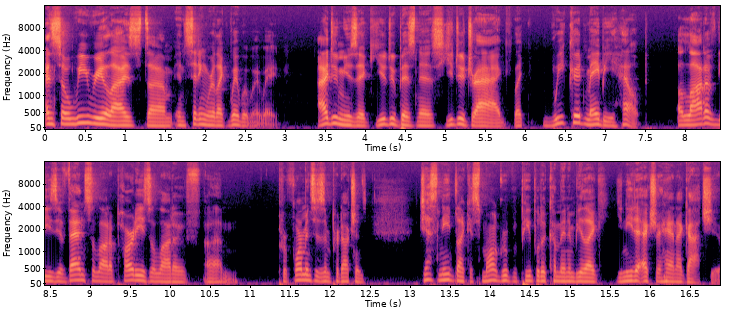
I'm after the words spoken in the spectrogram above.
and so we realized um in sitting we're like wait wait wait wait i do music you do business you do drag like we could maybe help. A lot of these events a lot of parties a lot of um performances and productions just need like a small group of people to come in and be like you need an extra hand i got you.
